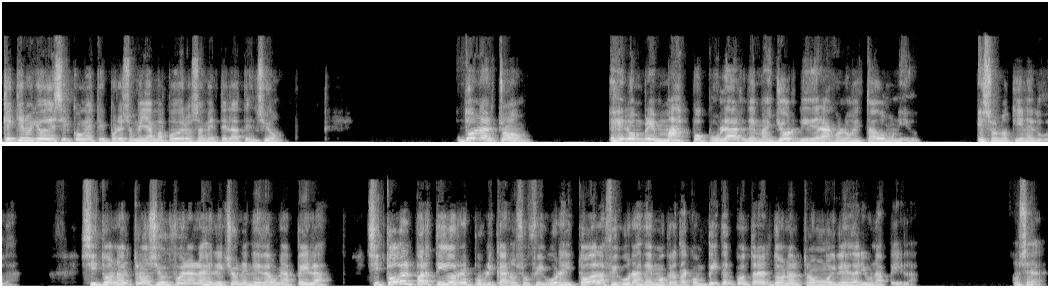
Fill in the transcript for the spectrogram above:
¿Qué quiero yo decir con esto? Y por eso me llama poderosamente la atención. Donald Trump es el hombre más popular de mayor liderazgo en los Estados Unidos. Eso no tiene duda. Si Donald Trump, si hoy fueran las elecciones, le da una pela si todo el Partido Republicano, sus figuras y todas las figuras demócratas compiten contra él, Donald Trump hoy les daría una pela. O sea,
